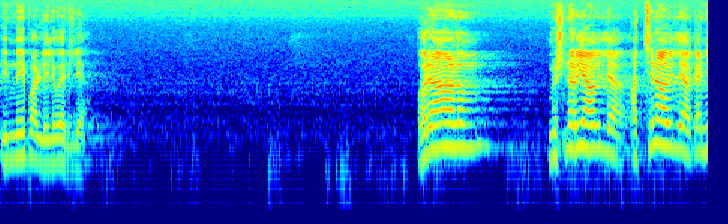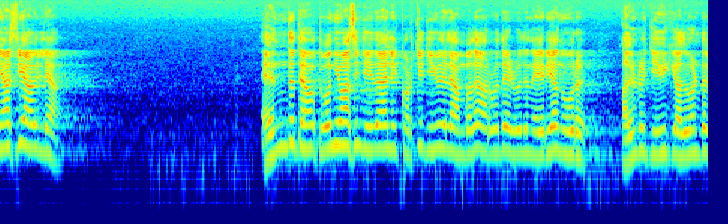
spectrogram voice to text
ഇന്ന് ഈ പള്ളിയിൽ വരില്ല. ഒരാളും മിഷണറി ആവില്ല അച്ഛനാവില്ല കന്യാസി ആവില്ല എന്ത് തോന്നിവാസം ചെയ്താലും കുറച്ച് ജീവിതത്തിൽ അമ്പത് അറുപത് എഴുപത് നേരിയ നൂറ് അതുകൊണ്ട് ജീവിക്കും. അതുകൊണ്ട്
